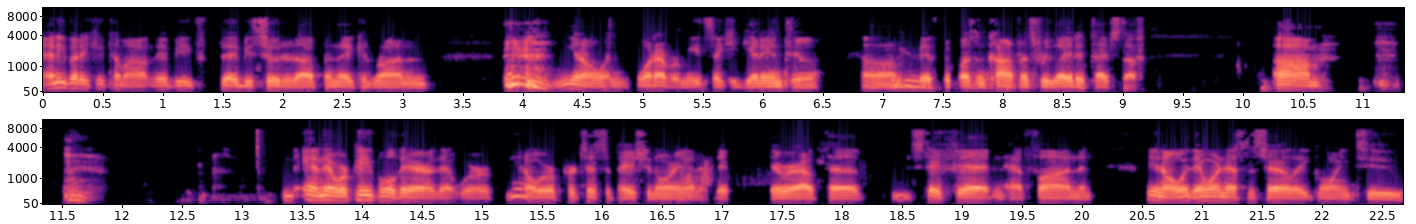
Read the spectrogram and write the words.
Anybody could come out and they'd be, they'd be suited up and they could run, you know, and whatever meets they could get into um, mm-hmm. if it wasn't conference related type stuff. Um, and there were people there that were, you know, were participation oriented. They, they were out to stay fit and have fun. And, you know, they weren't necessarily going to,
